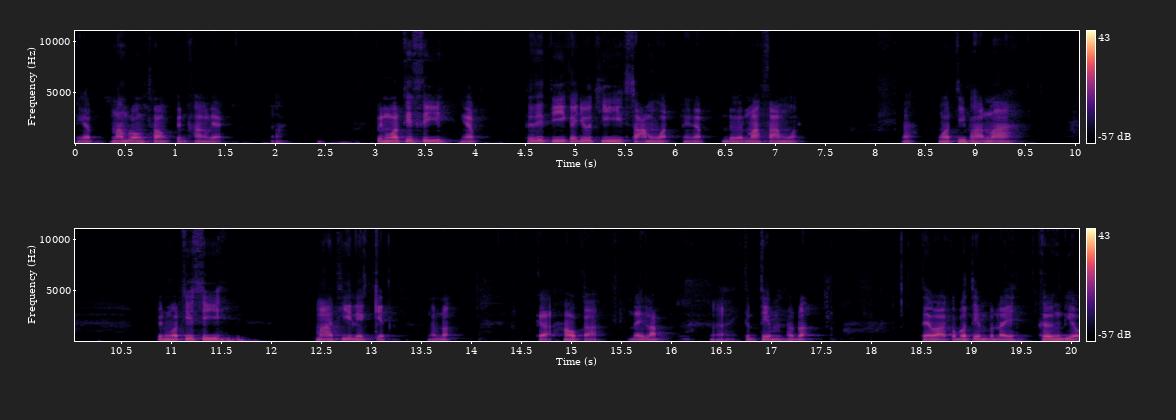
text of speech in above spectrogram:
นะครับน้ำลงช่องเป็นครั้งแรกเป็นงวดที่สี่นะครับสถิติก็อยู่ที่สามงวดนะครับ เดินมาสามงวดอะงวดที่ผ่านมา เป็นงวดที่สี่มาทีเลขเก็ดนะครับเนาะกะเฮากะได้รับเต็มเต็มนะครับเนาะแต่ว่าก็บ่เต็มเป็นไรเครื่องเดียว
